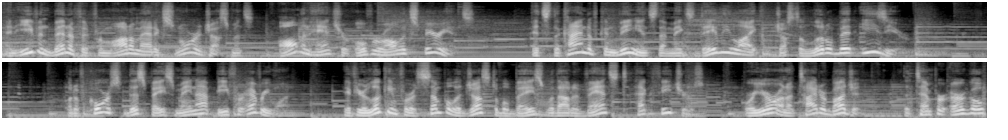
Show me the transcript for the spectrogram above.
and even benefit from automatic snore adjustments all enhance your overall experience. It's the kind of convenience that makes daily life just a little bit easier. But of course, this base may not be for everyone. If you're looking for a simple adjustable base without advanced tech features, or you're on a tighter budget, the Tempur Ergo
